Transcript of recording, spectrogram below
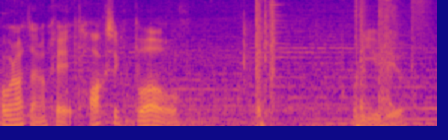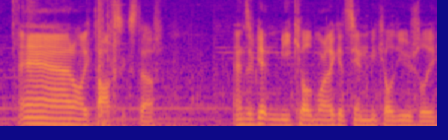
Oh, we're not done. Okay, toxic bow. What do you do? Eh, I don't like toxic stuff. Ends up getting me killed more than I get seeing me killed usually.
